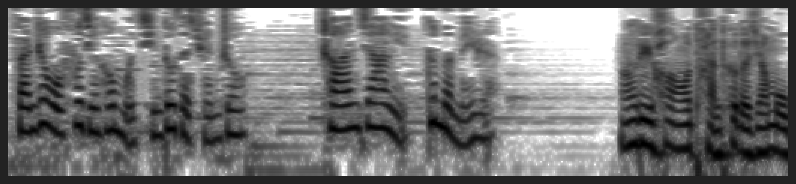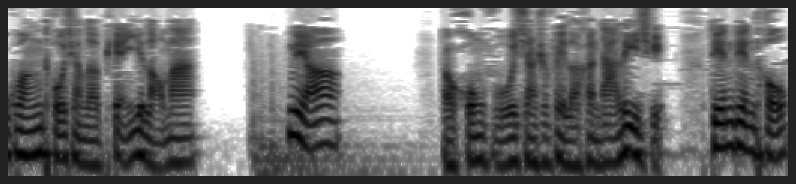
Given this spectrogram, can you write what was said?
反正我父亲和母亲都在泉州，长安家里根本没人。阿丽浩忐忑的将目光投向了便宜老妈，娘。这洪福像是费了很大力气，点点头。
